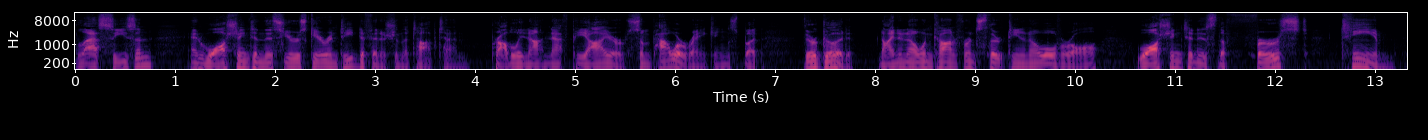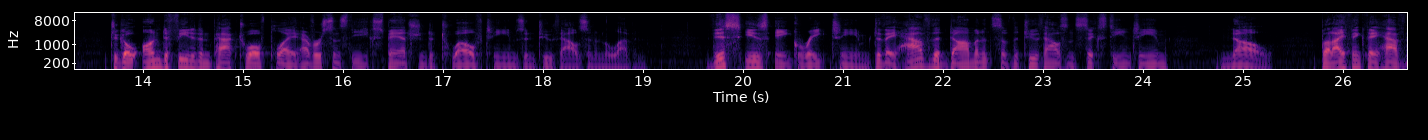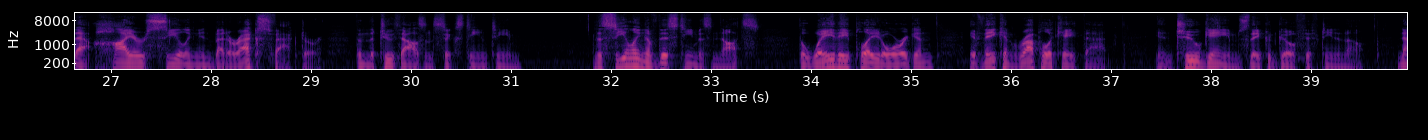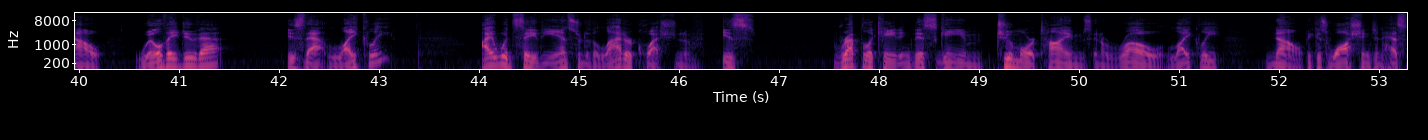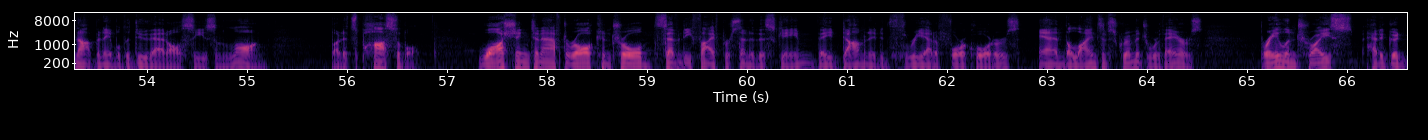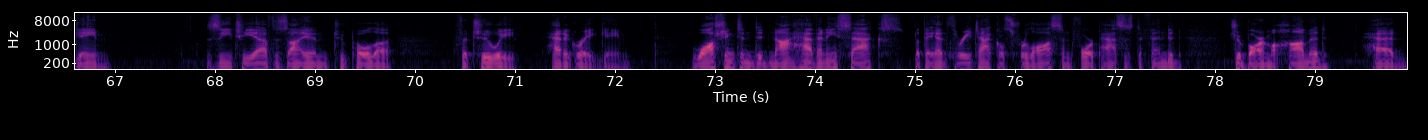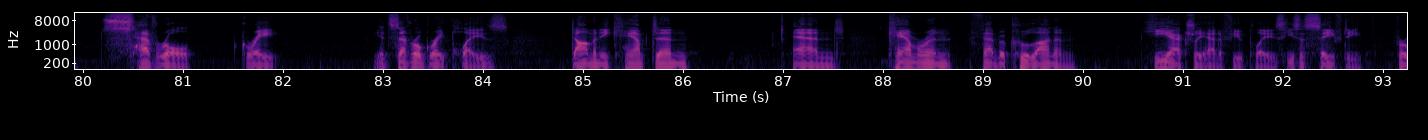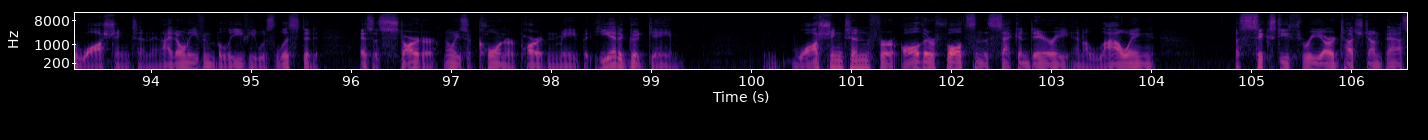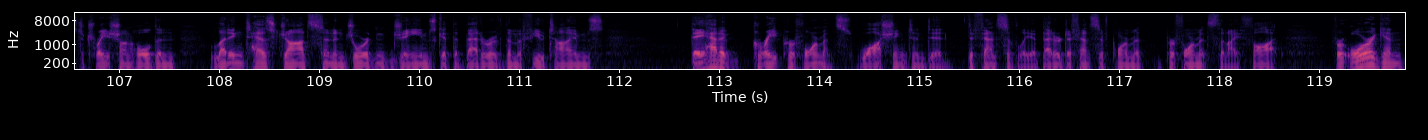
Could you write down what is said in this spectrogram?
last season, and Washington this year is guaranteed to finish in the top 10. Probably not in FPI or some power rankings, but they're good. 9 0 in conference, 13 0 overall. Washington is the first team to go undefeated in Pac 12 play ever since the expansion to 12 teams in 2011. This is a great team. Do they have the dominance of the 2016 team? No. But I think they have that higher ceiling and better X factor than the 2016 team. The ceiling of this team is nuts. The way they played Oregon, if they can replicate that in two games, they could go 15 0. Now, will they do that? Is that likely? I would say the answer to the latter question of is replicating this game two more times in a row likely? No, because Washington has not been able to do that all season long. But it's possible. Washington, after all, controlled 75% of this game. They dominated three out of four quarters, and the lines of scrimmage were theirs. Bralen Trice had a good game. ZTF, Zion Tupola Fatui, had a great game. Washington did not have any sacks, but they had three tackles for loss and four passes defended. Jabbar Muhammad had several great he had several great plays. Dominique Hampton and Kamren Fabiculanan, he actually had a few plays. He's a safety for Washington, and I don't even believe he was listed as a starter. No, he's a corner, pardon me, but he had a good game. Washington, for all their faults in the secondary and allowing a 63 yard touchdown pass to Traeshon Holden, letting Tez Johnson and Jordan James get the better of them a few times, they had a great performance. Washington did defensively, a better defensive performance than I thought. For Oregon,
